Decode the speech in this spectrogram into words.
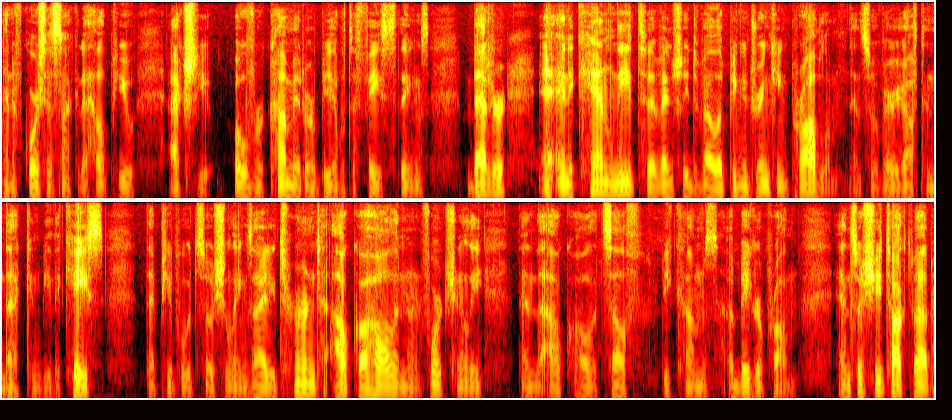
And of course, it's not going to help you actually overcome it or be able to face things better. And, and, it can lead to eventually developing a drinking problem. And so, very often, that can be the case that people with social anxiety turn to alcohol. And unfortunately, then the alcohol itself becomes a bigger problem. And so, she talked about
